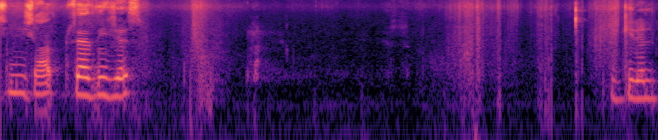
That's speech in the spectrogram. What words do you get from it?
İçin inşaat düzenleyeceğiz. Bir girelim.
